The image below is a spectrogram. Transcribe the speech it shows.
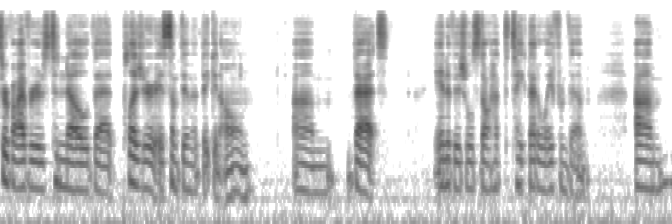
survivors to know that pleasure is something that they can own, um, that individuals don't have to take that away from them, um,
